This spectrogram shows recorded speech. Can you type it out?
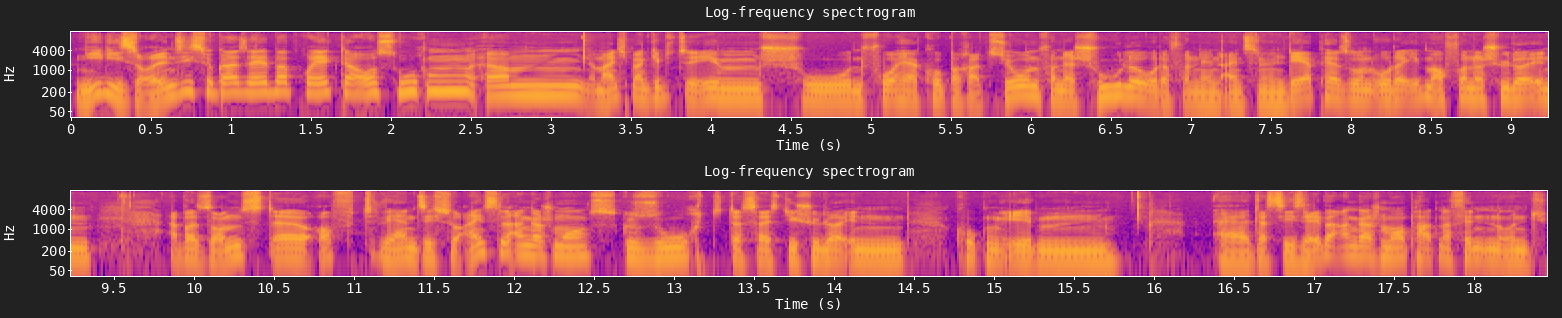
Nee, die sollen sich sogar selber Projekte aussuchen. Ähm, manchmal gibt es eben schon vorher Kooperationen von der Schule oder von den einzelnen Lehrpersonen oder eben auch von der SchülerInnen. Aber sonst äh, oft werden sich so Einzelengagements gesucht. Das heißt, die SchülerInnen gucken eben, äh, dass sie selber Engagementpartner finden und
